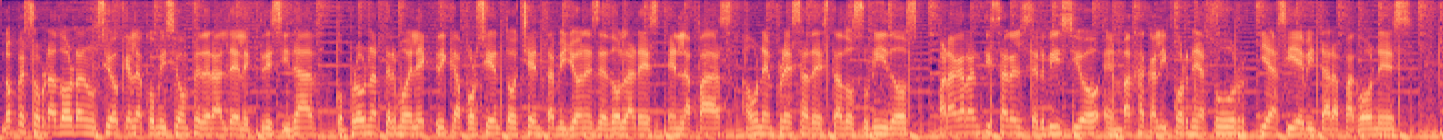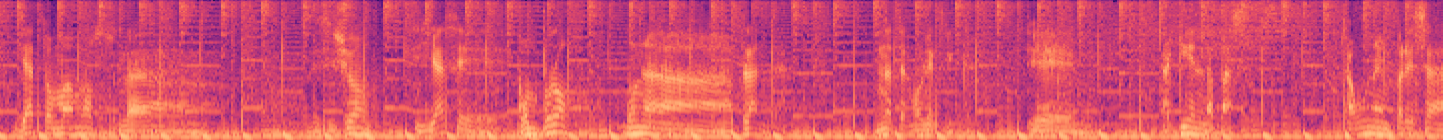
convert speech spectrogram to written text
López Obrador anunció que la Comisión Federal de Electricidad compró una termoeléctrica por 180 millones de dólares en La Paz a una empresa de Estados Unidos para garantizar el servicio en Baja California Sur y así evitar apagones. Ya tomamos la decisión y ya se compró una planta, una termoeléctrica, eh, aquí en La Paz a una empresa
